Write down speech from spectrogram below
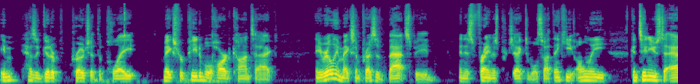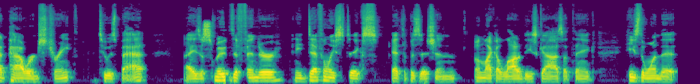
He has a good approach at the plate, makes repeatable hard contact, he really makes impressive bat speed, and his frame is projectable. So I think he only continues to add power and strength to his bat. Uh, he's a smooth defender, and he definitely sticks at the position. Unlike a lot of these guys, I think he's the one that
